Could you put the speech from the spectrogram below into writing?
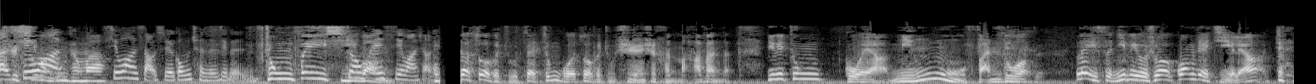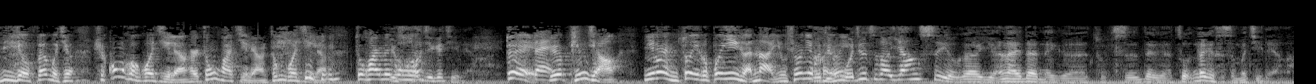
啊是希望工程吗希望小学工程的这个中非希望，中非希望小学。要做个主，在中国做个主持人是很麻烦的，因为中国呀名目繁多。类似，你比如说，光这脊梁，这你就分不清是共和国脊梁还是中华脊梁，中国脊梁，中华人民有共和国有好几个脊梁。对，对比如评奖，你说你做一个播音员呐，有时候你很容易就我就知道央视有个原来的那个主持这个做那个是什么脊梁啊？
